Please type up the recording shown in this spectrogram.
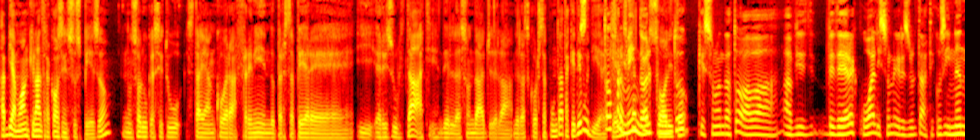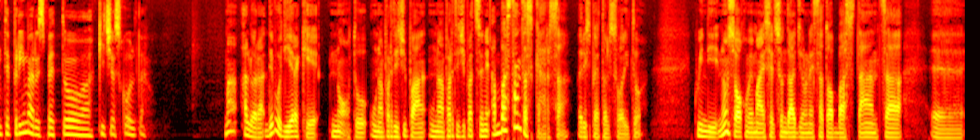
Abbiamo anche un'altra cosa in sospeso, non so Luca se tu stai ancora fremendo per sapere i risultati del sondaggio della, della scorsa puntata, che devo dire... Sto che fremendo al, al solito... punto che sono andato a, a, vedere quali sono i risultati, così in anteprima rispetto a chi ci ascolta. Ma allora, devo dire che noto una, partecipa- una partecipazione abbastanza scarsa rispetto al solito. Quindi non so come mai se il sondaggio non è stato abbastanza... Eh,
